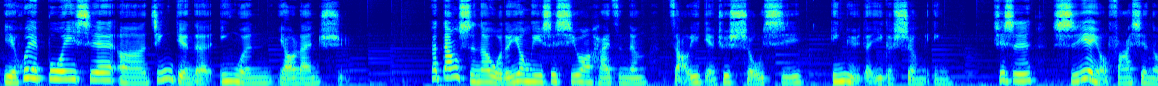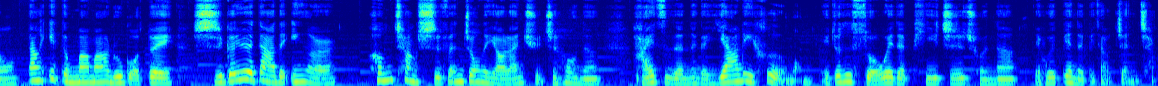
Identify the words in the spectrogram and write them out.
也会播一些呃经典的英文摇篮曲。那当时呢，我的用意是希望孩子能早一点去熟悉英语的一个声音。其实实验有发现哦，当一个妈妈如果对十个月大的婴儿哼唱十分钟的摇篮曲之后呢，孩子的那个压力荷尔蒙，也就是所谓的皮质醇呢，也会变得比较正常。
